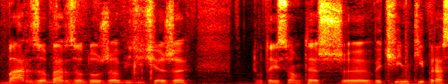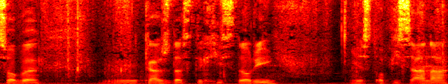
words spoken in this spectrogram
bardzo, bardzo dużo. Widzicie, że tutaj są też e, wycinki prasowe. Mm, Każda z tych historii jest opisana.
